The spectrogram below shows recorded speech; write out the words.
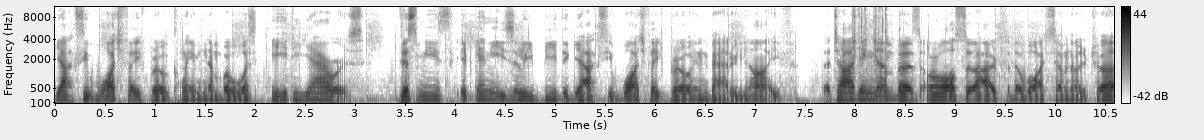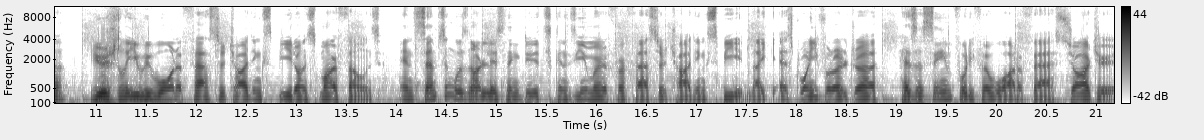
Galaxy Watch 5 Pro claim number was 80 hours. This means it can easily beat the Galaxy Watch 5 Pro in battery life. The charging numbers are also out for the Watch 7 Ultra, Usually, we want a faster charging speed on smartphones, and Samsung was not listening to its consumer for faster charging speed, like S24 Ultra has the same 45 watt fast charger,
